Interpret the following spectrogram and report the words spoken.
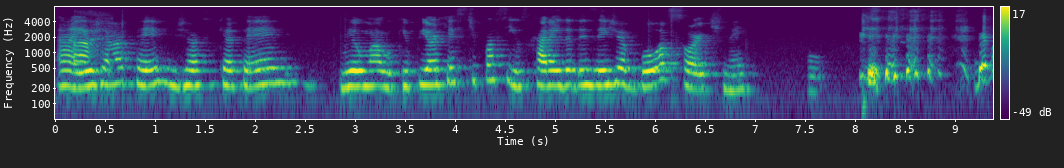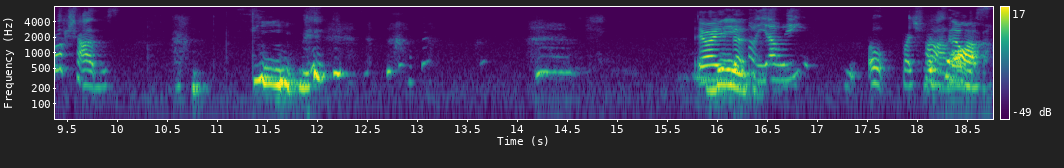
Ah, ah, eu já até já fiquei até meio maluco. E o pior é que esse tipo assim, os caras ainda desejam boa sorte, né? Debochados. Sim. Eu ainda. Não, e além. Oh, pode falar. Não,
